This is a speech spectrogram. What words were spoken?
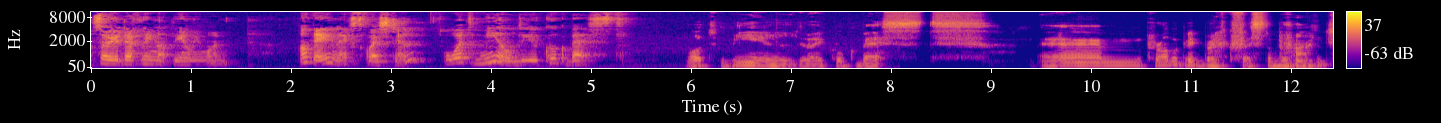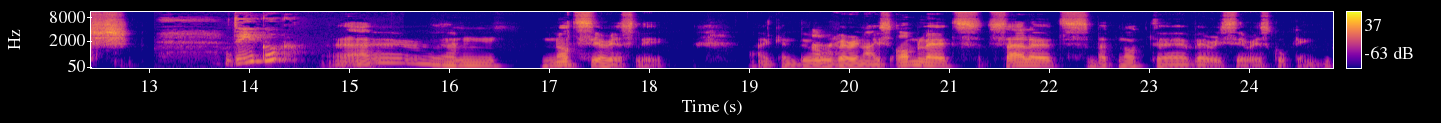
So you're definitely not the only one. Okay, next question. What meal do you cook best? What meal do I cook best? Um, probably breakfast or brunch. Do you cook? Um, not seriously. I can do right. very nice omelets, salads, but not uh, very serious cooking.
